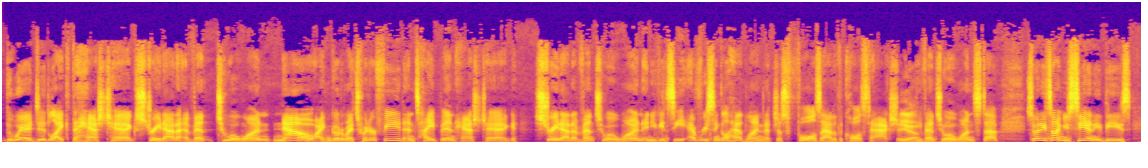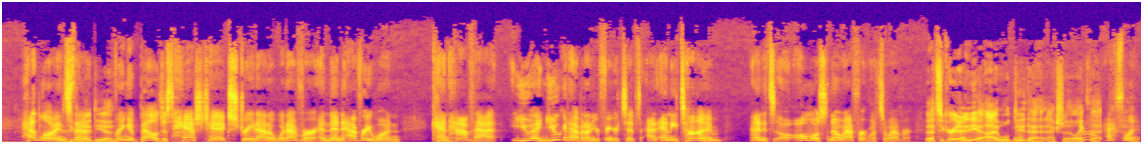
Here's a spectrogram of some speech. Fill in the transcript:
the way I did like the hashtag straight out of event 201, now I can go to my Twitter feed and type in hashtag straight out of event 201, and you can see every single headline that just falls out of the calls to action, Yeah. event 201 stuff. So anytime you see any of these headlines That's a good that ring a bell, just hashtag straight out of whatever, and then everyone can have that. You and you could have it on your fingertips at any time, and it's almost no effort whatsoever. That's a great idea. I will do Yeah. that, actually. I like Ah, that. Excellent.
